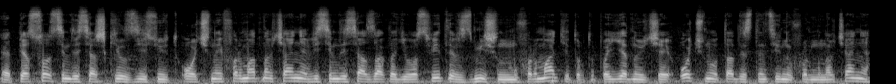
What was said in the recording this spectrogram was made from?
570 шкіл здійснюють очний формат навчання, 80 закладів освіти в змішаному форматі, тобто поєднуючи очну та дистанційну форму навчання,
